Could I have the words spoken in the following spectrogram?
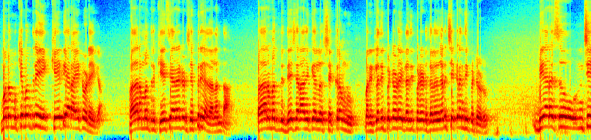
మన ముఖ్యమంత్రి కేటీఆర్ అయ్యేటోడే ఇక. ప్రధానమంత్రి కేసీఆర్ అయ్యేటోడు చెప్పారు కదా వాళ్ళంతా ప్రధానమంత్రి దేశ రాజకీయాల్లో చక్రం మరి ఇట్లా తిప్పెట్టాడో ఇట్లా తిప్పెట్టాడో తెలియదు కానీ చక్రం తిప్పెట్టాడు బీఆర్ఎస్ నుంచి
